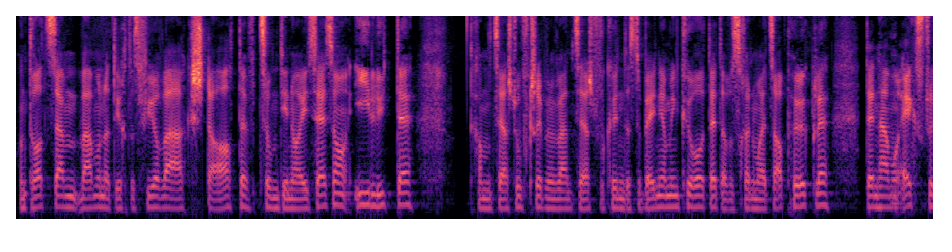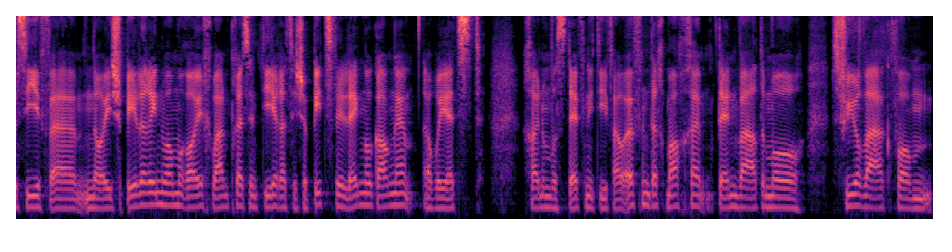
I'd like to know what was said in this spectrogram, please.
Und trotzdem werden wir natürlich das Feuerwerk starten, um die neue Saison einläuten. Da haben wir zuerst aufgeschrieben, wir werden zuerst verkünden, dass der Benjamin geheiratet hat, aber das können wir jetzt abhökeln. Dann haben wir exklusiv äh, eine neue Spielerin, die wir euch wollen präsentieren Es ist ein bisschen länger gegangen, aber jetzt können wir es definitiv auch öffentlich machen. Dann werden wir das Feuerwerk vom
